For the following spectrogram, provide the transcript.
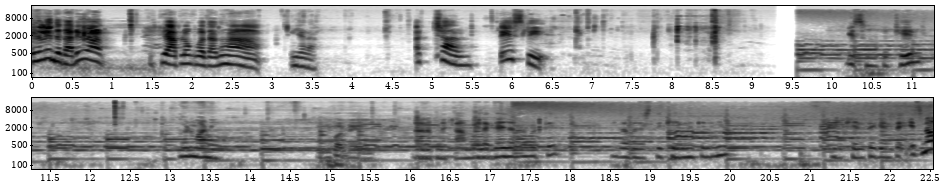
इसलिए दिखा रही हूँ कि आप लोग को बता दूँ हाँ ये अच्छा टेस्टी इसमें के खेल गुड मॉर्निंग और अपने काम में लग गए जरा उठ के ज़बरदस्ती खेलने के लिए। ये खेलते खेलते इसनो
